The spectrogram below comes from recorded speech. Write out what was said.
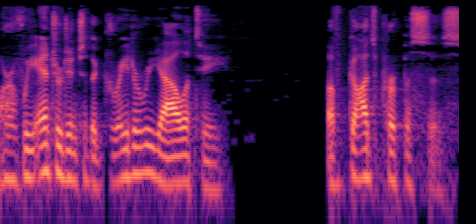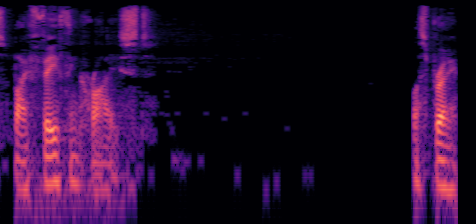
Or have we entered into the greater reality of God's purposes by faith in Christ? Let's pray.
